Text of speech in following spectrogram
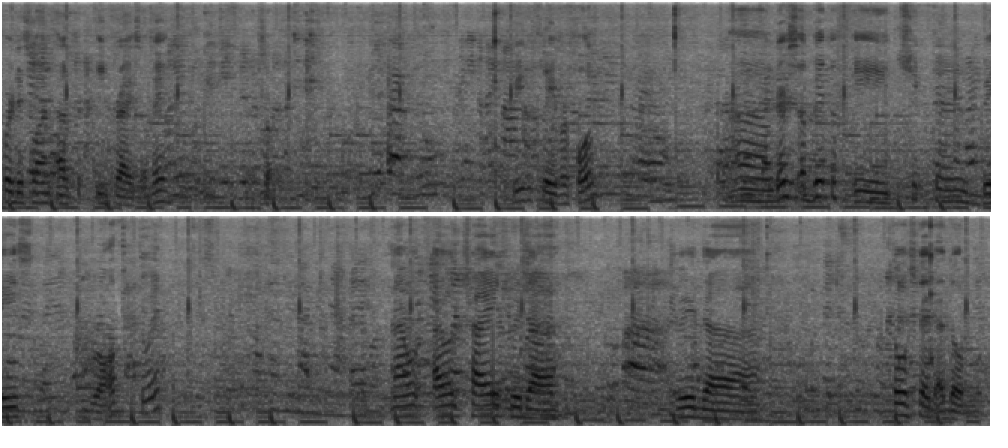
for this one I'll eat rice, okay? So really flavorful. Uh, there's a bit of a chicken based broth to it. Now I will try it with a with a toasted adobo.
